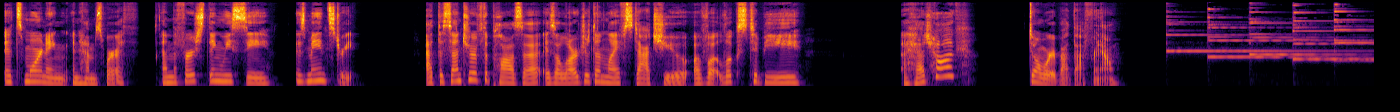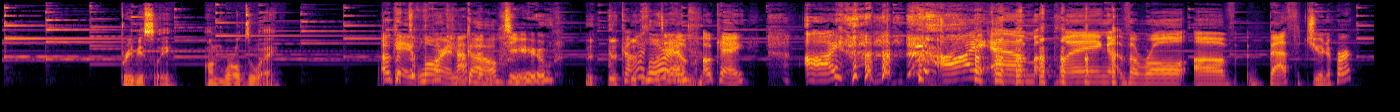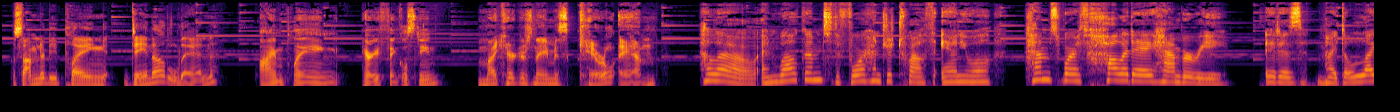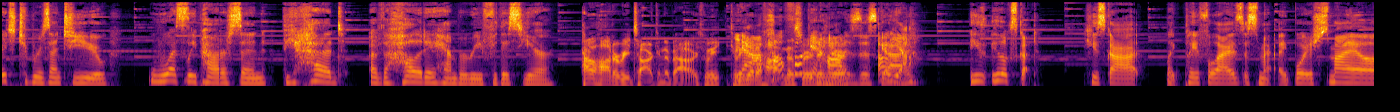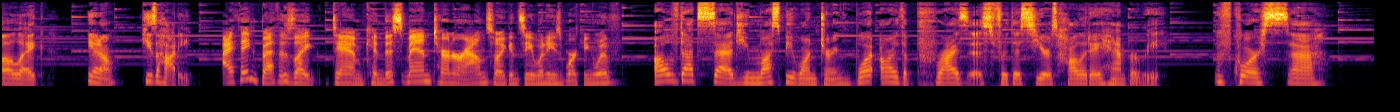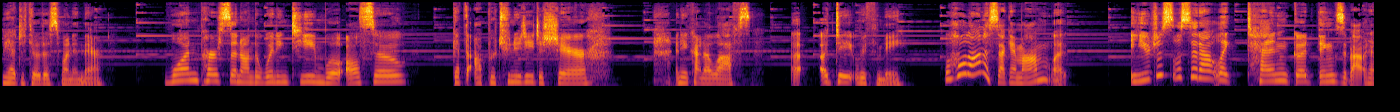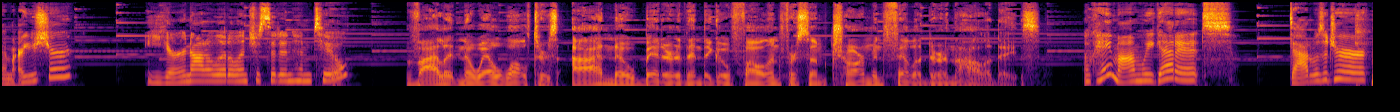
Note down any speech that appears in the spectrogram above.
It's morning in Hemsworth, and the first thing we see is Main Street. At the center of the plaza is a larger than life statue of what looks to be a hedgehog? Don't worry about that for now. Previously on Worlds Away. Okay, Lauren, go. To you? God Lauren. damn. Okay. I I am playing the role of Beth Juniper. So I'm going to be playing Dana Lin. I'm playing Harry Finklestein. My character's name is Carol Anne. Hello, and welcome to the 412th annual Hemsworth Holiday Hamboree. It is my delight to present to you Wesley Patterson, the head of the Holiday Hamboree for this year. How hot are we talking about? Can we can we get a how hotness fucking rating hot here? is this oh, guy? Oh guy? yeah, he he looks good. He's got like playful eyes, a smi- a boyish smile, like you know, he's a hottie. I think Beth is like, damn, can this man turn around so I can see what he's working with? All of that said, you must be wondering what are the prizes for this year's holiday hamboree? Of course, uh, we had to throw this one in there. One person on the winning team will also get the opportunity to share, and he kind of laughs, a, a date with me. Well, hold on a second, Mom. What? You just listed out like 10 good things about him. Are you sure you're not a little interested in him too? Violet Noel Walters. I know better than to go falling for some charming fella during the holidays. Okay, Mom, we get it. Dad was a jerk.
